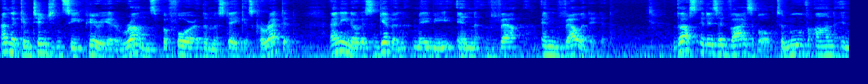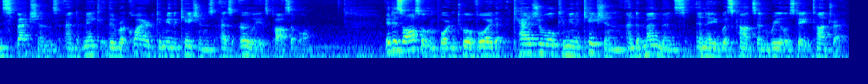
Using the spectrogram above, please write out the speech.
and the contingency period runs before the mistake is corrected, any notice given may be inval- invalidated. Thus, it is advisable to move on inspections and make the required communications as early as possible. It is also important to avoid casual communication and amendments in a Wisconsin real estate contract.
